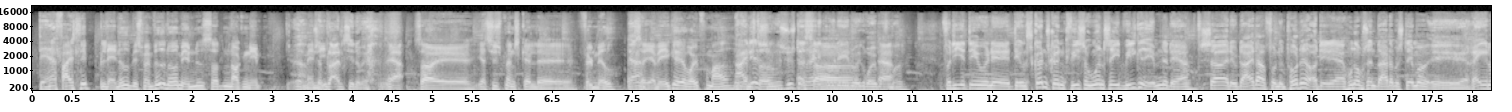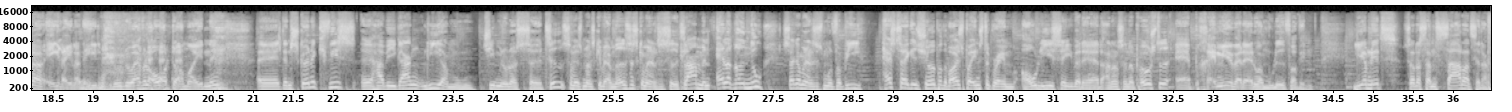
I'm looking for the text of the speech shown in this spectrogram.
Den er faktisk lidt blandet. Hvis man ved noget om emnet, så er den nok nem. Ja, Men så ikke- plejer det tit at være. Ja, så øh, jeg synes, man skal øh, følge med. Ja. Altså, jeg vil ikke røbe for meget. Nej, et det, jeg synes, det er en sted. rigtig god idé, at du ikke røber ja. for meget. Fordi det, er jo en, øh, det er jo en skøn, skøn quiz, og uanset hvilket emne det er, så er det jo dig, der har fundet på det, og det er 100% dig, der bestemmer øh, regler, ikke reglerne hele, men du, du er i hvert fald overdommer i den, ikke? Øh, den skønne quiz øh, har vi i gang lige om 10 minutters øh, tid, så hvis man skal være med, så skal man altså sidde klar, men allerede nu, så kan man altså smutte forbi hashtagget showet på The Voice på Instagram, og lige se, hvad det er, at Andersen har postet af præmie, hvad det er, du har mulighed for at vinde. Lige om lidt, så er der sådan starter til dig.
